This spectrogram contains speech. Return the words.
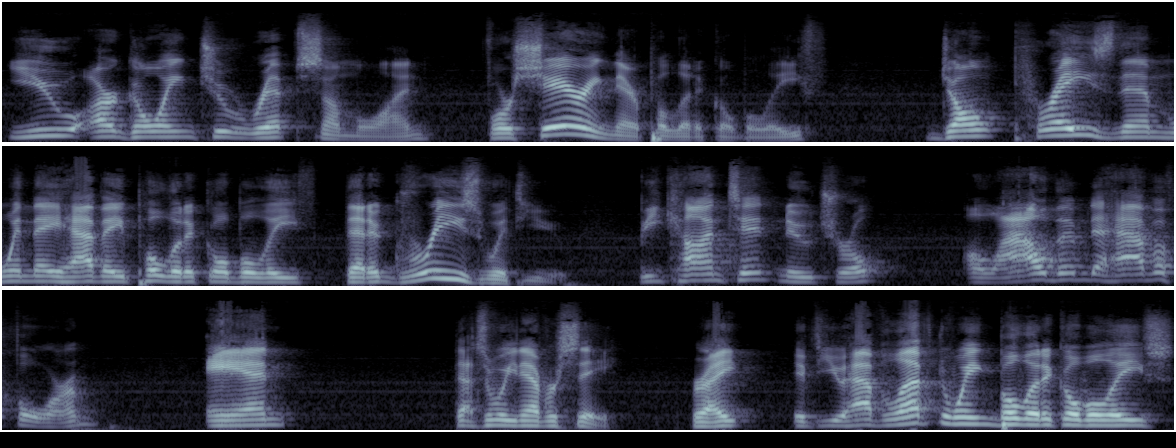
you are going to rip someone for sharing their political belief, don't praise them when they have a political belief that agrees with you be content neutral, allow them to have a forum, and that's what we never see, right? If you have left wing political beliefs,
